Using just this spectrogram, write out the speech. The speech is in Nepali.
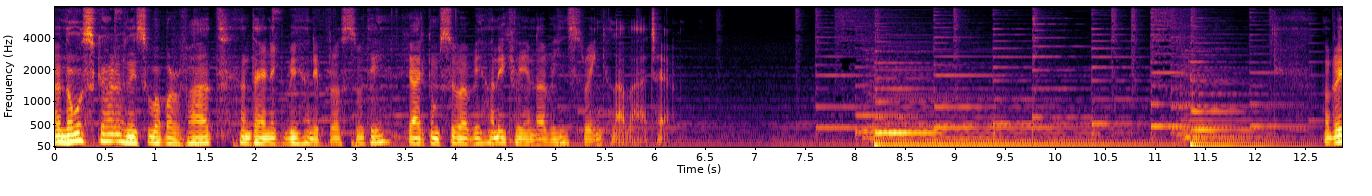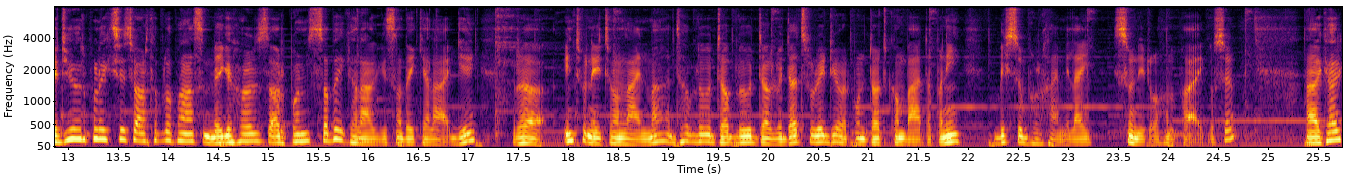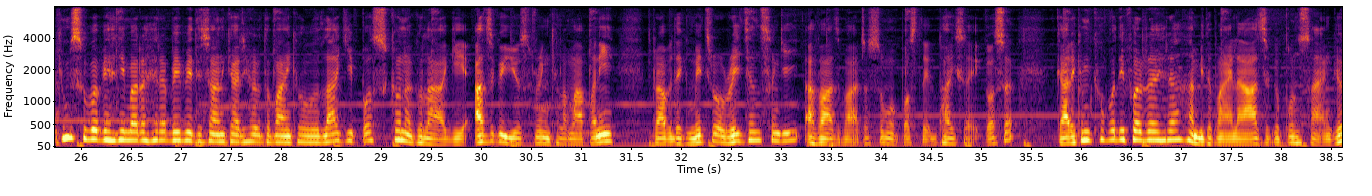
नमस्कार अनि शुभ प्रभात। दैनिक बिहानी प्रस्तुति कार्यक्रम शुभ बिहानीको यो नवीन श्रृङ्खलाबाट रेडियो अर्पण एक सय चार थप्लो पाँच मेगाहर्स अर्पण सबैका लागि सधैँका लागि र इन्टरनेट अनलाइनमा W W W dot radio Arpan dot कमबाट पनि विश्वभर हामीलाई सुनिरहनु भएको छ। कार्यक्रम शुभ बिहानीमा रहेर विविध जानकारीहरू तपाईँको लागि पस्कनको लागि। आजको यो श्रृङ्खलामा पनि प्राविधिक मित्र रिजनसँगै आवाजबाट सुम उपस्थित भइसकेको छ कार्यक्रमको अवधिफल रहेर हामी तपाईँलाई आजको पुनसाङ्ग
